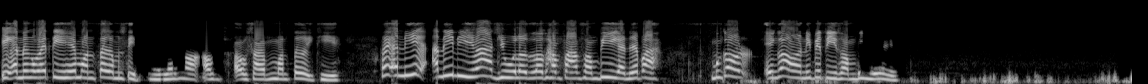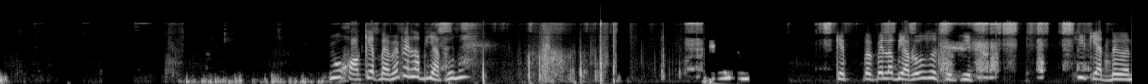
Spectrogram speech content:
อีกอันนึงเอาไว้ตีให้มอนเตอร์มันติดแล้วก็เอาเอาซ้ำมอนเตอร์อีกที เฮ้ยอันนี้ อันนี้ดีมากยูเราเราทำฟาร์มซอมบี้กันใช่ปะ มึงก็เองก็เอาอันนี้ไปตีซอมบี้เลยยูขอเก็บแบบไม่เป็นระเบียบได้ไหมเก็บแบบเป็นระเบียบรู้สึกหงุดหงิดขี้เกียจเดิน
